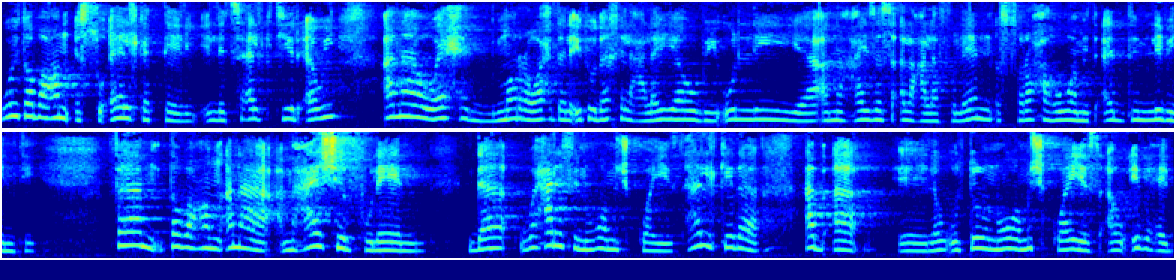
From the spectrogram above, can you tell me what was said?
وطبعا السؤال كالتالي اللي اتسأل كتير قوي. أنا واحد مرة واحدة لقيته داخل عليا وبيقول لي أنا عايزة أسأل على فلان. الصراحة هو متقدم لبنتي. فطبعا أنا معاشر فلان ده وعارف إن هو مش كويس. هل كده أبقى إيه، لو قلت له إن هو مش كويس أو ابعد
